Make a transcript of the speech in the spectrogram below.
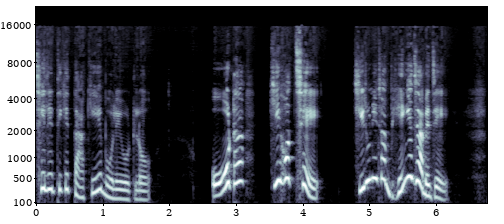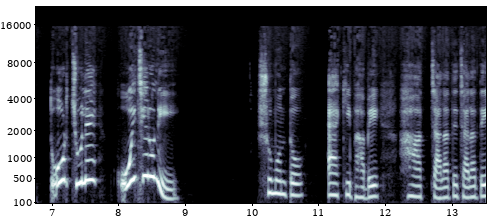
ছেলের দিকে তাকিয়ে বলে উঠল, ওটা কি হচ্ছে? চিরুনিটা ভেঙে যাবে যে। তোর চুলে ওই চিরুনি? সুমন্ত একইভাবে হাত চালাতে চালাতে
